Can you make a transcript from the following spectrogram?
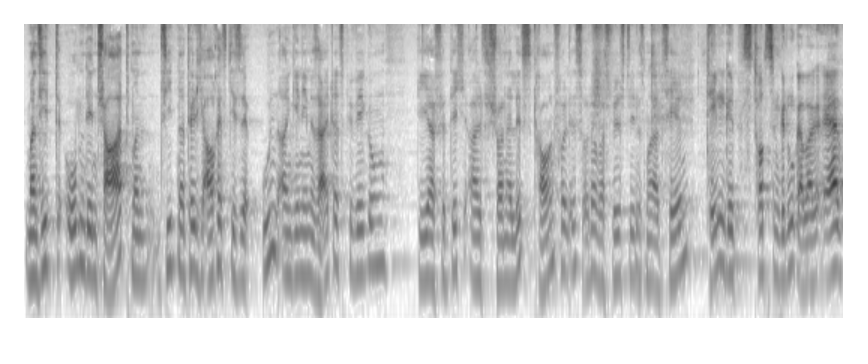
Man sieht oben den Chart, man sieht natürlich auch jetzt diese unangenehme Seitwärtsbewegung die ja für dich als Journalist grauenvoll ist, oder? Was willst du jedes Mal erzählen? Themen gibt es trotzdem genug, aber ja,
